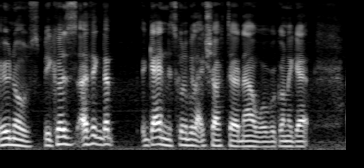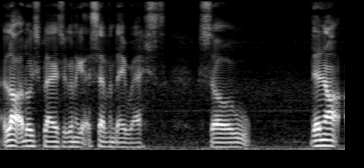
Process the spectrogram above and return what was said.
Who knows? Because I think that, again, it's going to be like Shakhtar now, where we're going to get a lot of those players are going to get a seven day rest. So they're not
